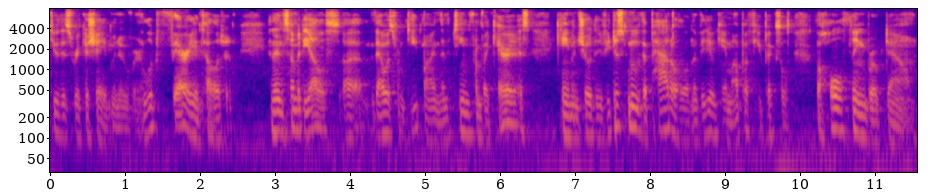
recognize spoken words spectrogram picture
do this ricochet maneuver. It looked very intelligent. And then somebody else, uh, that was from DeepMind, then a team from Vicarious came and showed that if you just move the paddle on the video game up a few pixels, the whole thing broke down.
